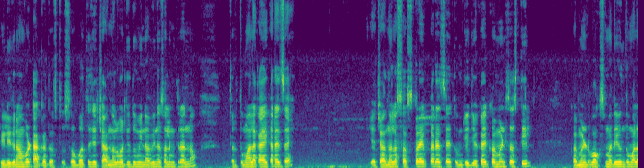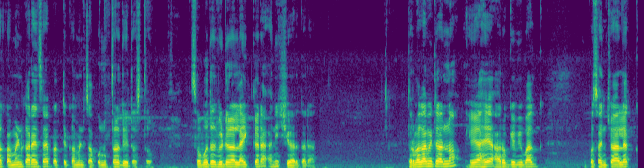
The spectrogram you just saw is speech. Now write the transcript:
टेलिग्रामवर टाकत असतो. सोबतच या चॅनलवरती तुम्ही नवीन असाल मित्रांनो तर तुम्हाला काय करायचं आहे या चॅनलला सबस्क्राईब करायचं आहे तुमचे जे काही कमेंट्स असतील कमेंट बॉक्समध्ये येऊन तुम्हाला कमेंट करायचं आहे प्रत्येक कमेंटचं आपण उत्तर देत असतो. सोबतच व्हिडिओला लाईक करा आणि शेअर करा. तर बघा मित्रांनो हे आहे आरोग्य विभाग उपसंचालक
